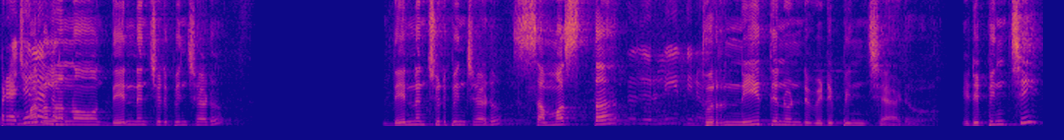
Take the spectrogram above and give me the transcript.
ప్రజలను దేని నుంచి విడిపించాడు? దేని నుంచి విడిపించాడు? సమస్త దుర్నీతి నుండి విడిపించాడు. విడిపించి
